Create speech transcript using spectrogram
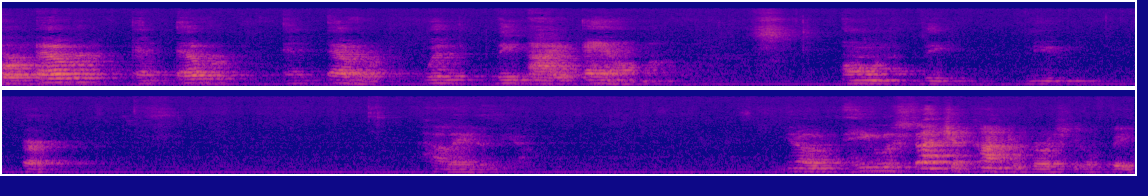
forever and ever and ever with the I am on the new earth. Hallelujah. You know, he was such a controversial figure,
